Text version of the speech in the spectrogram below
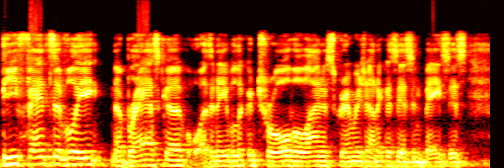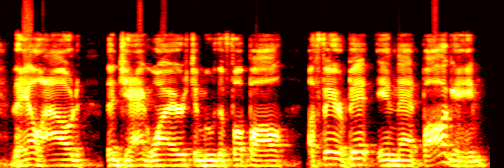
Defensively, Nebraska wasn't able to control the line of scrimmage on a consistent basis. They allowed the Jaguars to move the football a fair bit in that ball game.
